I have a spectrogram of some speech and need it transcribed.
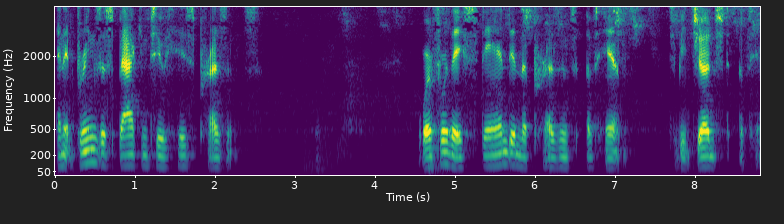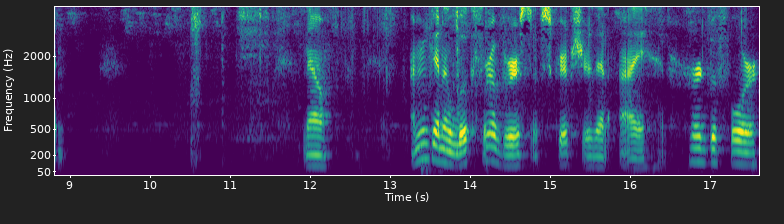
And it brings us back into his presence. Wherefore they stand in the presence of him to be judged of him. Now, I'm going to look for a verse of scripture that I have heard before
